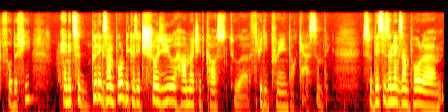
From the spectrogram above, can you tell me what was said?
for the fee. And it's a good example because it shows you how much it costs to uh, 3D print or cast something. So this is an example um,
